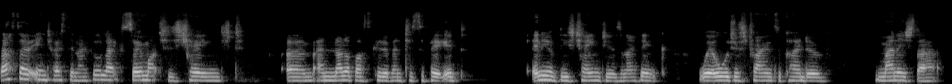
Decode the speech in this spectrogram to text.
that's so interesting i feel like so much has changed um, and none of us could have anticipated any of these changes and i think we're all just trying to kind of manage that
